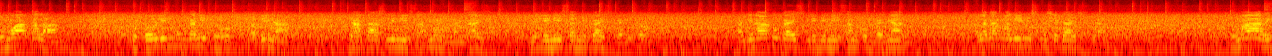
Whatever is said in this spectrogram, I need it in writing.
kumuha ka lang putulin mong ganito. Sabi niya yan taas linisan mo yan guys. Yung linisan nyo guys ganito ang ginawa ko guys lininisan kong ganyan talagang malinis na siya guys yan kung maaari,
